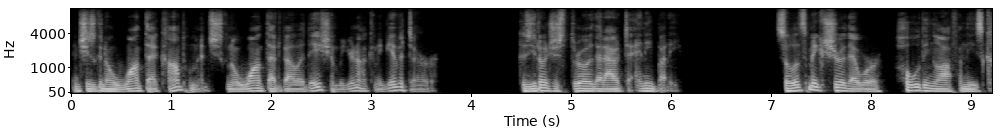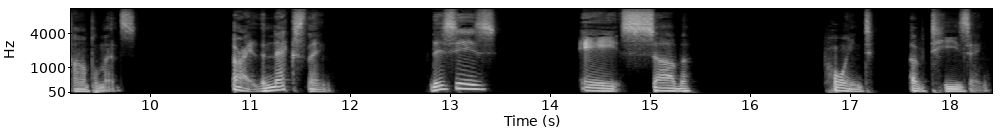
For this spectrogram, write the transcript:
And she's going to want that compliment. She's going to want that validation, but you're not going to give it to her because you don't just throw that out to anybody. So let's make sure that we're holding off on these compliments. All right, the next thing. This is a sub point of teasing.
